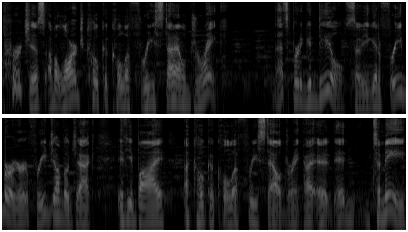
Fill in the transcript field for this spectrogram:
purchase of a large Coca Cola freestyle drink. That's a pretty good deal. So you get a free burger, free jumbo jack if you buy a Coca Cola freestyle drink. I, it, it, to me,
